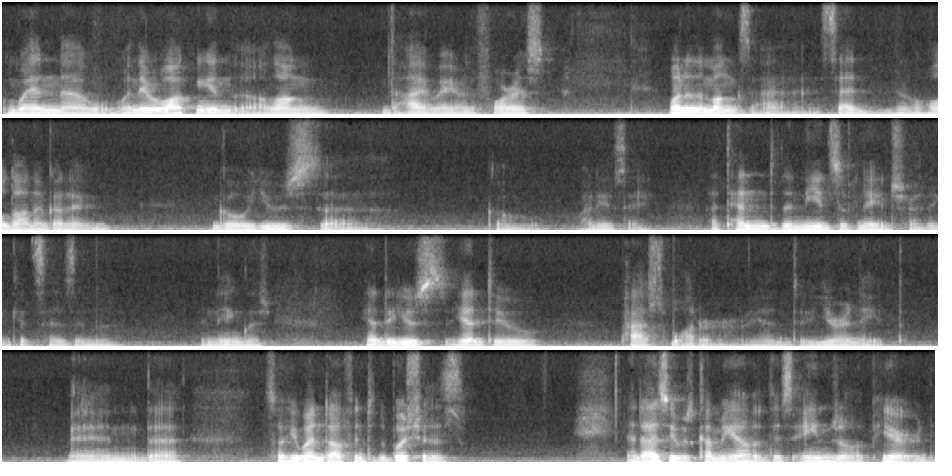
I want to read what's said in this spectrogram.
when uh, when they were walking in along the highway or the forest, one of the monks uh, said, you know, hold on, I've got to go use, uh, go, how do you say, attend to the needs of nature, I think it says in the, in the English. He had to use, he had to pass water, he had to urinate. And uh, so he went off into the bushes, and as he was coming out, this angel appeared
